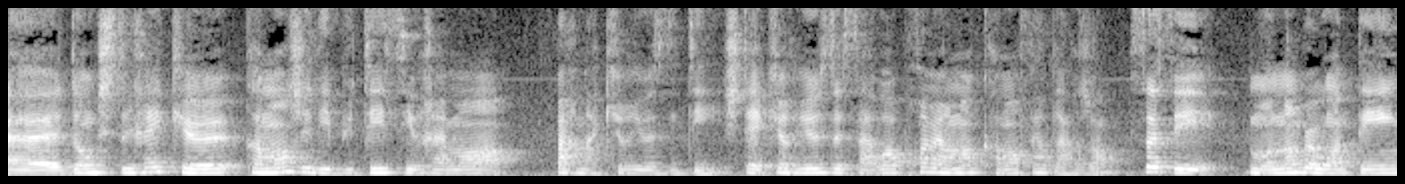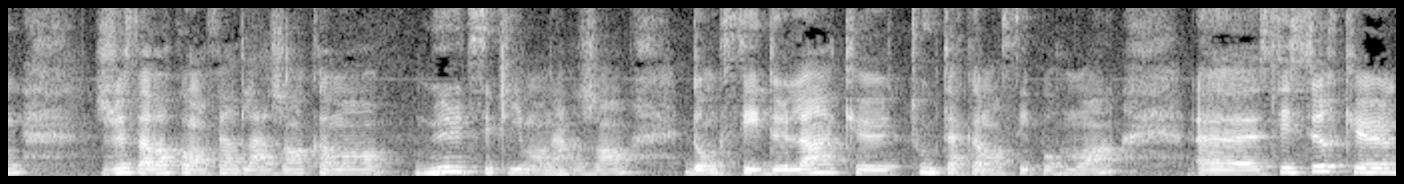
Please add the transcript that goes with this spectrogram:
Euh, donc, je dirais que comment j'ai débuté, c'est vraiment par ma curiosité. J'étais curieuse de savoir, premièrement, comment faire de l'argent. Ça, c'est mon number one thing. Je veux savoir comment faire de l'argent, comment multiplier mon argent. Donc, c'est de là que tout a commencé pour moi. Euh, c'est sûr que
